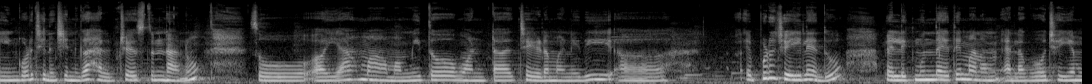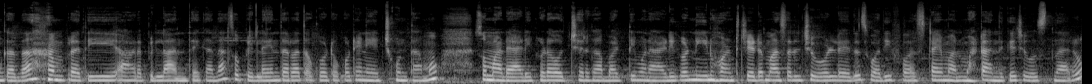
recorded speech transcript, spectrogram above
నేను కూడా చిన్న చిన్నగా హెల్ప్ చేస్తున్నాను. సో యా మా మమ్మీతో వంట చేయడం అనేది ఎప్పుడు చేయలేదు. పెళ్ళికి ముందు అయితే మనం ఎలాగో చెయ్యం కదా ప్రతి ఆడపిల్ల అంతే కదా. సో పెళ్ళైన తర్వాత ఒకటి ఒకటి నేర్చుకుంటాము. సో మా డాడీ కూడా వచ్చారు కాబట్టి మా డాడీ కూడా నేను వంట చేయడం అసలు చూడలేదు. సో అది ఫస్ట్ టైం అనమాట అందుకే చూస్తున్నారు.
